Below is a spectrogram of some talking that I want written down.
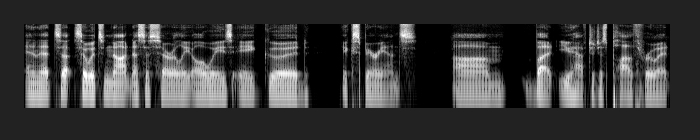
and that's uh, so it's not necessarily always a good experience um but you have to just plow through it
